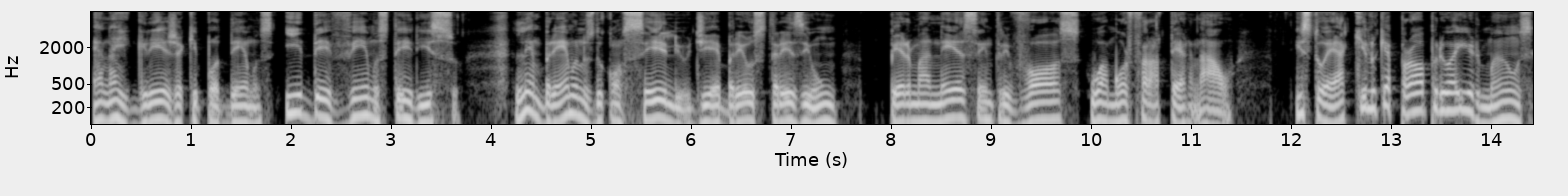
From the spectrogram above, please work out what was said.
É na igreja que podemos e devemos ter isso. Lembremos-nos do conselho de Hebreus 13:1. Permaneça entre vós o amor fraternal isto é, aquilo que é próprio a irmãos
